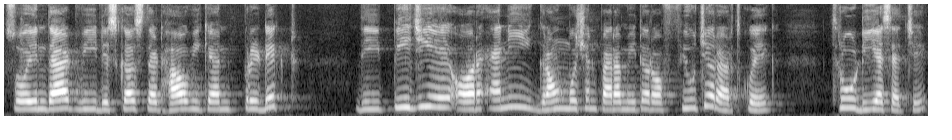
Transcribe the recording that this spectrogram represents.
So in that we discussed that how we can predict the PGA or any ground motion parameter of future earthquake through DSHA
